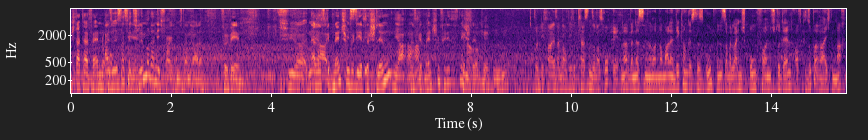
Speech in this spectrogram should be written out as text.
Stadtteilveränderung. Also ist das jetzt schlimm oder nicht, frage ich mich dann gerade. Für wen? Für, naja, Also es gibt Menschen, für die ist es schlimm Ja, und es gibt Menschen, für die ist es nicht Genau, schlimm. okay. Mhm. Glaube, die Frage ist einfach, auf wie viele Klassen sowas hochgeht. Ne? Wenn es eine normale Entwicklung ist, ist das gut. Wenn es aber gleich einen Sprung von Student auf den Superreichen macht,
